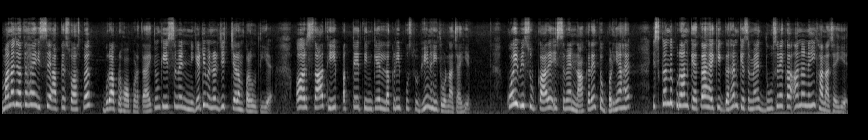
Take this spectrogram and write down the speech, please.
माना जाता है इससे आपके स्वास्थ्य पर बुरा प्रभाव पड़ता है, क्योंकि इस समय निगेटिव एनर्जी चरम पर होती है। और साथ ही पत्ते, तिनके, लकड़ी, पुष्प भी नहीं तोड़ना चाहिए। कोई भी शुभ कार्य इस समय ना करें तो बढ़िया है। स्कंद पुराण कहता है कि ग्रहण के समय दूसरे का अन्न नहीं खाना चाहिए।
